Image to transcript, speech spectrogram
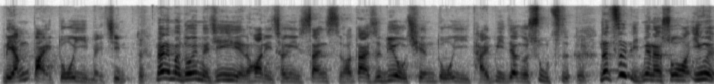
两百多亿美金。对，那两百多亿美金一年的话，你乘以三十的话，大概是六千多亿台币这样的数字。对，那这里面来说的话，因为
